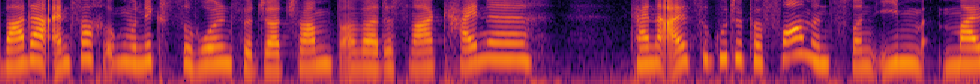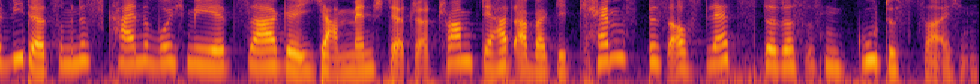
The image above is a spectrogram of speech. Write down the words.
war da einfach irgendwo nichts zu holen für Judd Trump, aber das war keine, keine allzu gute Performance von ihm mal wieder. Zumindest keine, wo ich mir jetzt sage, ja Mensch, der Judd Trump, der hat aber gekämpft bis aufs Letzte, das ist ein gutes Zeichen.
